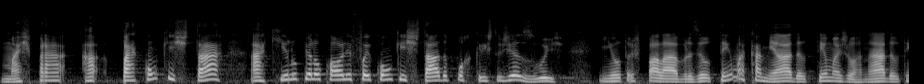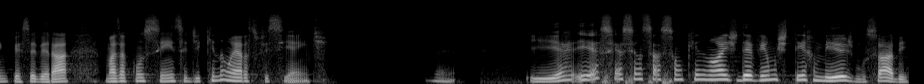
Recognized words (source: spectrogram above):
mas para conquistar aquilo pelo qual ele foi conquistado por Cristo Jesus. Em outras palavras, eu tenho uma caminhada, eu tenho uma jornada, eu tenho que perseverar, mas a consciência de que não era suficiente. Né? E, é, e essa é a sensação que nós devemos ter mesmo, sabe?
